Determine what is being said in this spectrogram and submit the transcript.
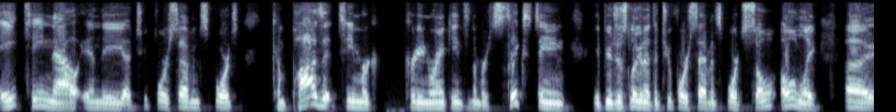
18 now in the uh, 247 sports composite team recruiting rankings. Number 16 if you're just looking at the 247 sports so only uh,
